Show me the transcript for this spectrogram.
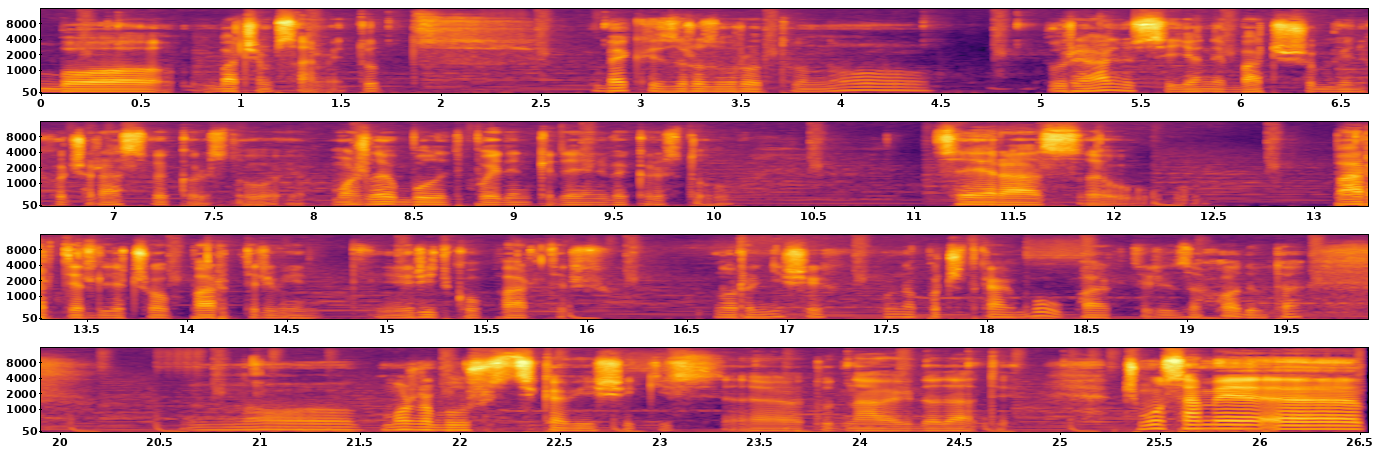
Бо бачимо самі, тут бек із розвороту, ну. В реальності я не бачу, щоб він хоч раз використовував. Можливо, були поєдинки, де він використовував. Цей раз е, партер, для чого партер він, рідко партер. Ну, раніше на початках був у партері, заходив, та? Ну, можна було щось цікавіше, якийсь е, тут навик додати. Чому саме е,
